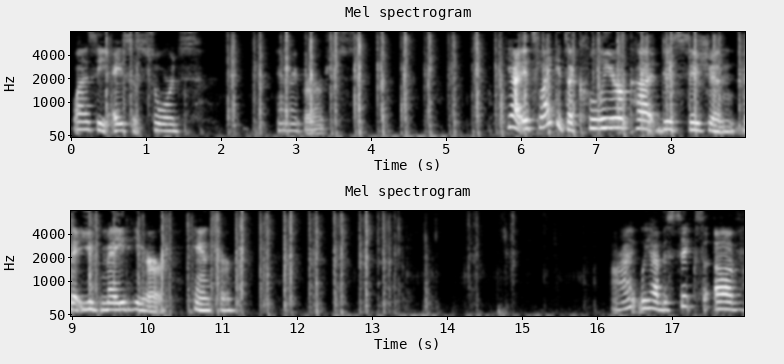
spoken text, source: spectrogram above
Why is the Ace of Swords in reverse? Yeah, it's like it's a clear-cut decision that you've made here. Cancer. All right, we have the Six of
